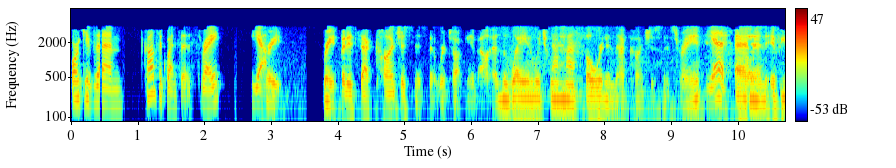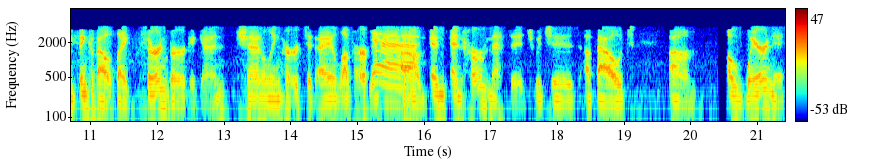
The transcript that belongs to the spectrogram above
or give them consequences. Right? Yeah. Great. Great. But it's that consciousness that we're talking about and the way in which we Uh-huh. move forward in that consciousness, right? Yes. And if you think about like Thunberg again, channeling her today, I love her. Yeah. Um, and, and her message, which is about um, awareness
